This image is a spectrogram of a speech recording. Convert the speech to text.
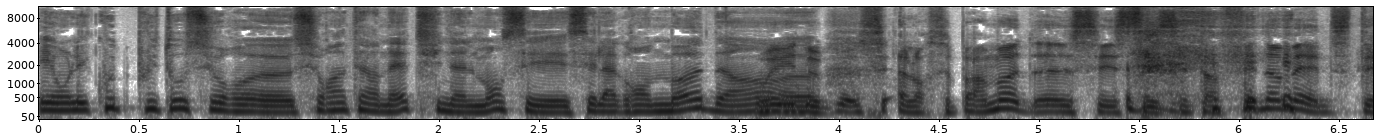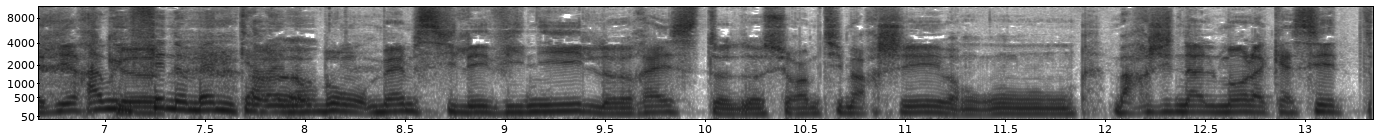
et on l'écoute plutôt sur euh, sur internet finalement c'est c'est la grande mode hein. Oui, Euh, de- alors c'est pas un mode, euh, c'est c'est- c'est un phénomène. C'est-à-dire Ah oui, que phénomène, carrément. euh, bon, même si les vinyles restent sur un petit marché, on, marginalement la cassette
